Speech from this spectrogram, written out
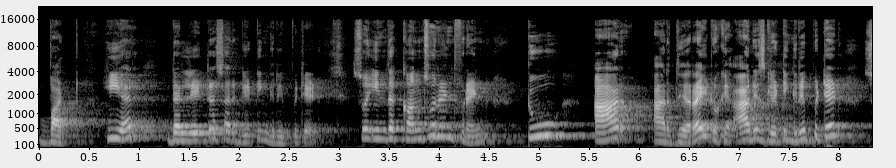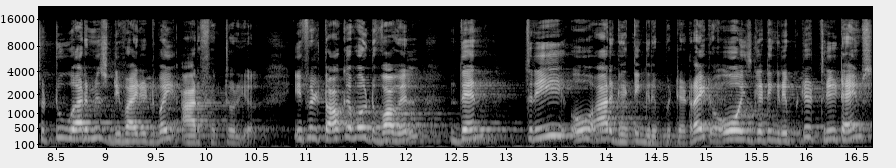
But here the letters are getting repeated. So in the consonant friend 2 r are there right? Okay r is getting repeated. So 2r means divided by r factorial. If we'll talk about vowel then 3 o are getting repeated right? O is getting repeated 3 times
